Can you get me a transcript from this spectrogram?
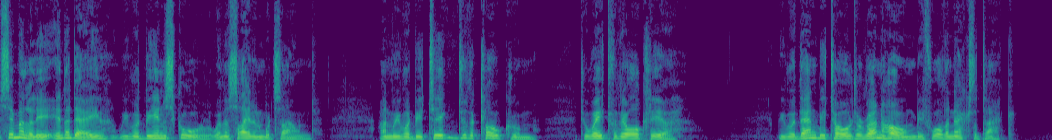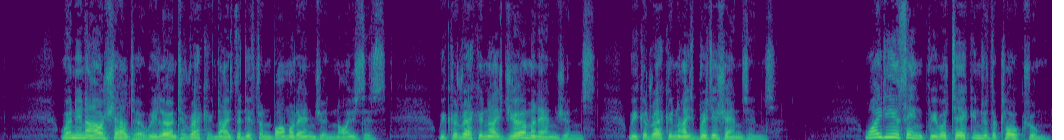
Similarly, in the day, we would be in school when the siren would sound and we would be taken to the cloakroom to wait for the all clear. We would then be told to run home before the next attack. When in our shelter, we learned to recognize the different bomber engine noises. We could recognize German engines. We could recognize British engines. Why do you think we were taken to the cloakroom?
